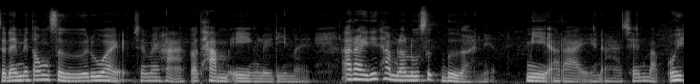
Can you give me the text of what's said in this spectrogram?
จะได้ไม่ต้องซื้อด้วยใช่ไหมคะก็ทำเองเลยดีไหม อะไรที่ทำแล้วรู้สึกเบื่อเนี่ยมีอะไรนะคะเช่นแบบอุ้ย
